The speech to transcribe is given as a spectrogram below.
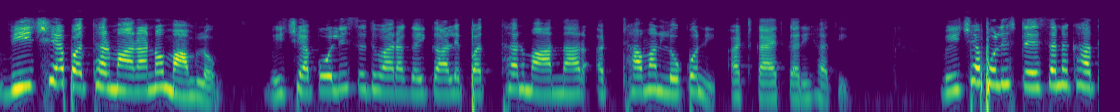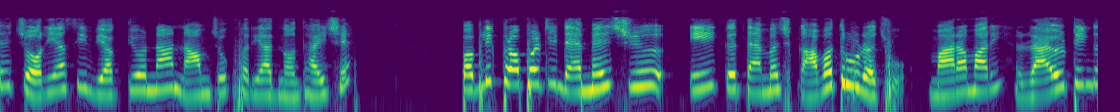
વીછિયા પથ્થરમારાનો મામલો. વીછિયા પોલીસ દ્વારા ગઈકાલે પથ્થર મારનાર અઠ્ઠાવન લોકોની અટકાયત કરી હતી. વીછિયા પોલીસ સ્ટેશન ખાતે ચોર્યાસી વ્યક્તિઓના નામજોગ ફરિયાદ નોંધાઈ છે. પબ્લિક પ્રોપર્ટી ડેમેજ એક તેમજ કાવતરું રચવું મારામારી, રાયોટિંગ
